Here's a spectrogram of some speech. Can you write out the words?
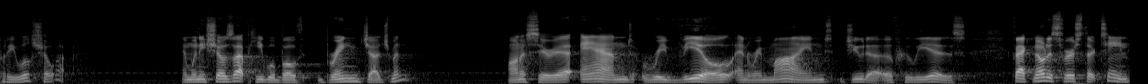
But he will show up. And when he shows up, he will both bring judgment on Assyria and reveal and remind Judah of who he is. In fact, notice verse 13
